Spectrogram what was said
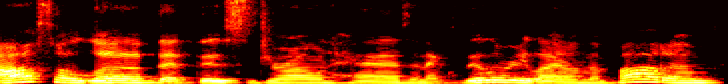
I also love that this drone has an auxiliary light on the bottom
